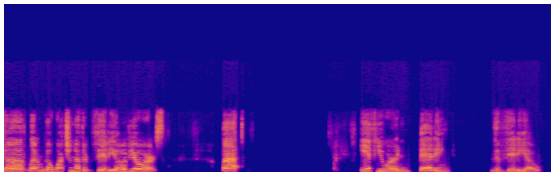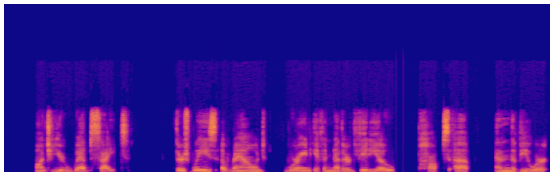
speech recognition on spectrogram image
Duh, let them go watch another video of yours. But if you are embedding the video onto your website, there's ways around worrying if another video pops up and the viewer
